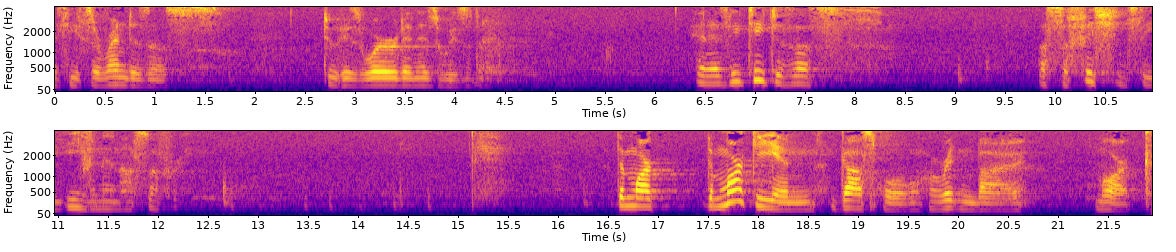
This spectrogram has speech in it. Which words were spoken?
as He surrenders us to His Word and His wisdom, and as He teaches us a sufficiency even in our suffering. The Mark, the Markian gospel written by Mark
